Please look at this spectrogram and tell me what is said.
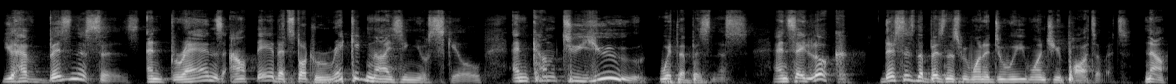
you have businesses and brands out there that start recognizing your skill and come to you with a business and say, look, this is the business we want to do. We want you part of it. Now,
